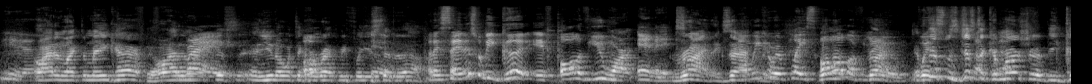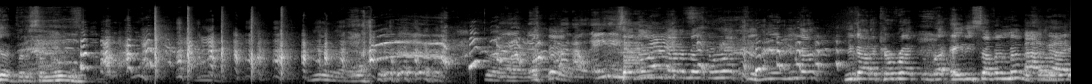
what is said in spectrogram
Yeah. Or I didn't like the main character. Oh, I didn't Right. like this, and you know what to Oh, correct before you Yeah. send it out. Well, they say this would be good if all of you weren't in it. Right, exactly. And we can replace Well, all of you. If with this was just a commercial, it'd be good, but it's a movie. yeah. About 89 So then you gotta make corrections. You, you got you gotta correct like 87 minutes I out got of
